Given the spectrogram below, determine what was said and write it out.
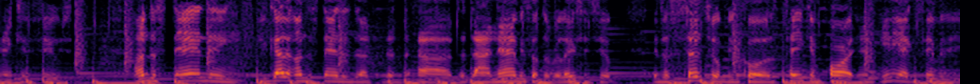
and confusion. Understanding you got to understand the the, uh, the dynamics of the relationship is essential because taking part in any activity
